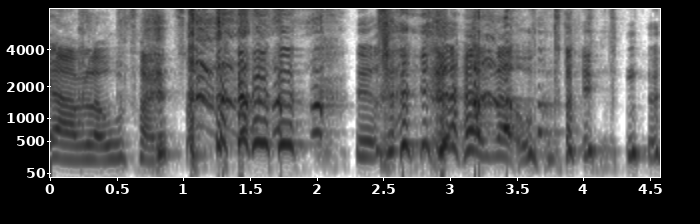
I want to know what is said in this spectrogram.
jävla otajt. Det är så jävla otajt nu.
